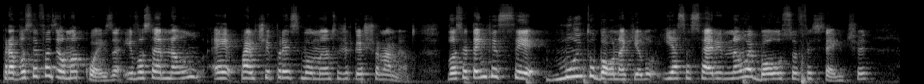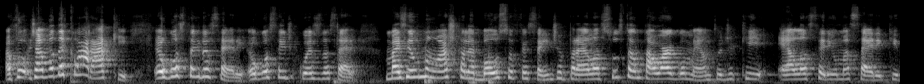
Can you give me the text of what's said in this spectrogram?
pra você fazer uma coisa e você não é, partir pra esse momento de questionamento. Você tem que ser muito bom naquilo e essa série não é boa o suficiente. Já vou declarar aqui. Eu gostei da série, eu gostei de coisas da série. Mas eu não acho que ela é boa o suficiente pra ela sustentar o argumento de que ela seria uma série que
